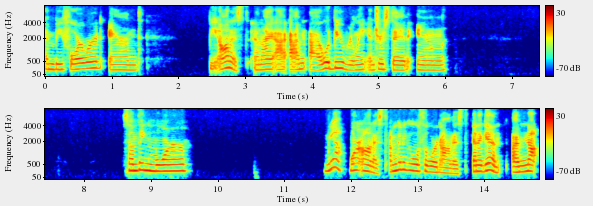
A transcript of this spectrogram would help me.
and be forward and be honest. And I I I'm, I would be really interested in something more yeah, more honest. I'm gonna go with the word honest. And again, I'm not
